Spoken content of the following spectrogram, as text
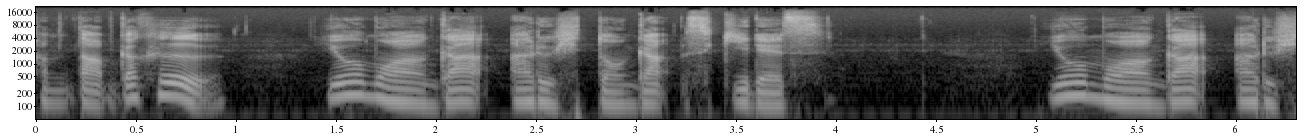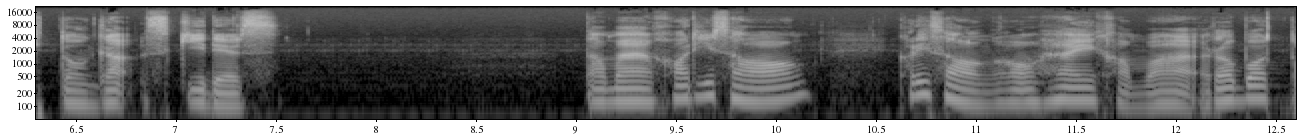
คำตอบก็คือยูมัวกะอารุฮิโตะกะสกิเดสユーモアがある人が好きです ต่อมาข้อที่ 2 ข้อที่ 2 เขาให้คำว่าロボット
